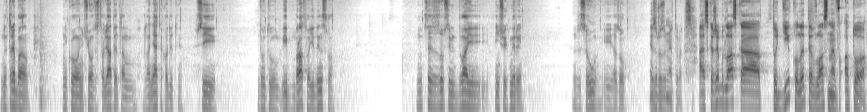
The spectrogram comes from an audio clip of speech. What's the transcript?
Не треба нікого нічого заставляти, там, заняття ходити. Всі. І братство, єдинство. Ну, це зовсім два інших міри. ЗСУ і Азов. Я зрозумів тебе. А скажи, будь ласка, тоді, коли ти власне в АТО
